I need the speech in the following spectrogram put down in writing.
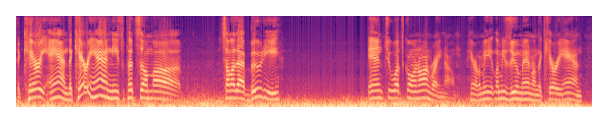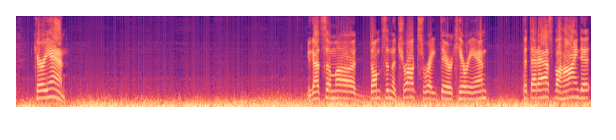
The Carrie Ann. The Carrie Ann needs to put some uh, some of that booty into what's going on right now. Here, let me let me zoom in on the Carrie Ann. Carrie Ann. You got some uh, dumps in the trucks right there, Carrie Ann. Put that ass behind it.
